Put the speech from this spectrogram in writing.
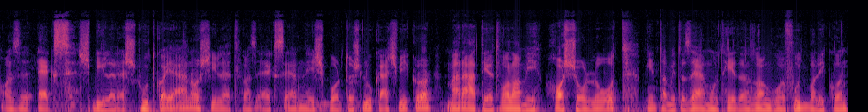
az ex-spilleres Rutka János, illetve az ex m sportos Lukács Viktor már átélt valami hasonlót, mint amit az elmúlt héten az angol futballikon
